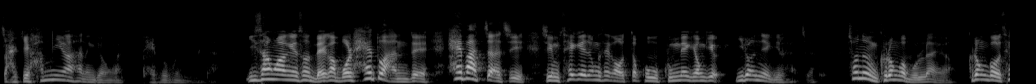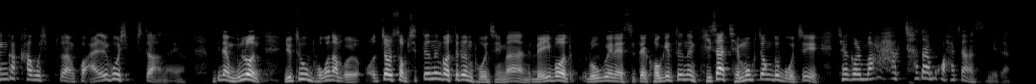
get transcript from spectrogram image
자기 합리화하는 경우가 대부분입니다. 이 상황에서 내가 뭘 해도 안 돼. 해봤자지. 지금 세계 정세가 어떻고 국내 경기 이런 얘기를 하죠. 저는 그런 거 몰라요. 그런 거 생각하고 싶지도 않고 알고 싶지도 않아요. 그냥 물론 유튜브 보거나 뭐 어쩔 수 없이 뜨는 것들은 보지만 네이버 로그인 했을 때 거기에 뜨는 기사 제목 정도 보지 제가 그걸 막 찾아보고 하지 않습니다.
